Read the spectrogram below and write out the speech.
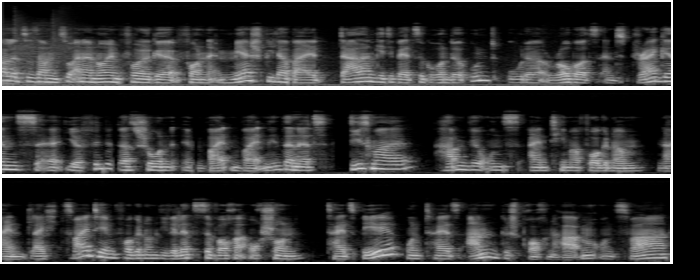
Alle zusammen zu einer neuen Folge von Mehrspieler bei Daran geht die Welt zugrunde und oder Robots and Dragons. Äh, ihr findet das schon im weiten, weiten Internet. Diesmal haben wir uns ein Thema vorgenommen, nein, gleich zwei Themen vorgenommen, die wir letzte Woche auch schon teils B und teils angesprochen haben. Und zwar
